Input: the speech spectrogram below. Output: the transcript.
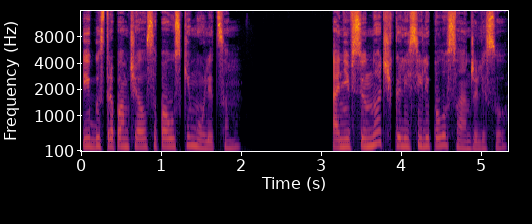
и быстро помчался по узким улицам. Они всю ночь колесили по Лос-Анджелесу.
